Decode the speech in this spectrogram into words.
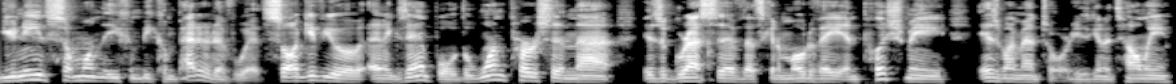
you need someone that you can be competitive with. So I'll give you an example. The one person that is aggressive, that's going to motivate and push me, is my mentor. He's going to tell me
